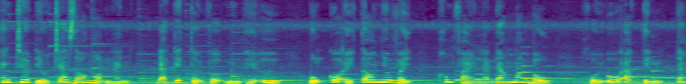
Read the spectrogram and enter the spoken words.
Anh chưa điều tra rõ ngọn ngành, Đã kết tội vợ mình thế ư. Bụng cô ấy to như vậy, Không phải là đang mang bầu. Khối u ác tính đang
